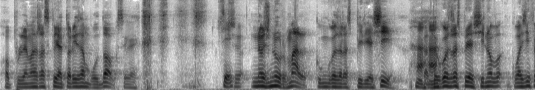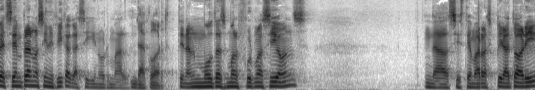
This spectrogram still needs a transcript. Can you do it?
O problemes respiratoris en bulldogs. Que... Sí. Això No és normal que un gos respiri així. Que el teu gos respiri així, no, que ho hagi fet sempre, no significa que sigui normal. D'acord. Tenen moltes malformacions del sistema respiratori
